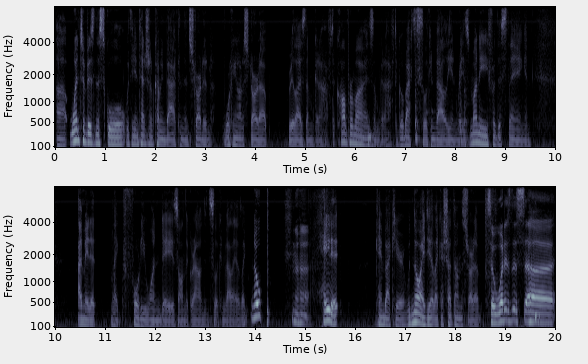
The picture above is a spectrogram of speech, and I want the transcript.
Uh, went to business school with the intention of coming back and then started working on a startup. Realized I'm gonna have to compromise. I'm gonna have to go back to Silicon Valley and raise money for this thing. And I made it like 41 days on the ground in Silicon Valley. I was like, nope, hate it. Came back here with no idea. Like I shut down the startup. So what is this uh,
